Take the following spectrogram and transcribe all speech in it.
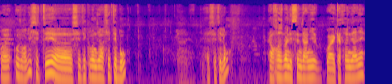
Ouais, aujourd'hui c'était euh, c'était comment dire, c'était beau. Euh, C'était long. Alors, heureusement les 5 derniers, ouais, 80 derniers.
